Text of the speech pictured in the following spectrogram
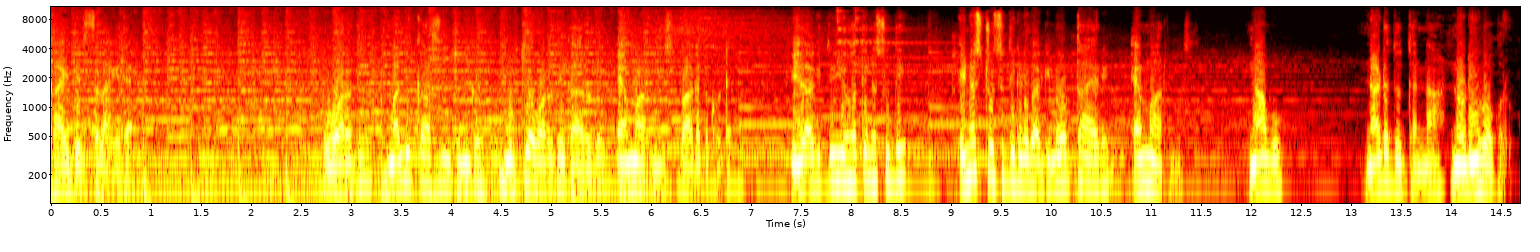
ಕಾಯ್ದಿರಿಸಲಾಗಿದೆ. ವರದಿ, ಮಲ್ಲಿಕಾರ್ಜುನ್ ತುಂಗ ಮುಖ್ಯ ವರದಿಗಾರರು ಎಂಆರ್ ನ್ಯೂಸ್ ಬಾಗಲಕೋಟೆ. ಇದಾಗಿತ್ತು ಈ ಹೊತ್ತಿನ ಸುದ್ದಿ. ಇನ್ನಷ್ಟು ಸುದ್ದಿಗಳಿಗಾಗಿ ನೋಡ್ತಾ ಇರಿ ಎಂಆರ್ ನ್ಯೂಸ್. ನಾವು ನಡೆದುದನ್ನ ನುಡಿಯುವವರು.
